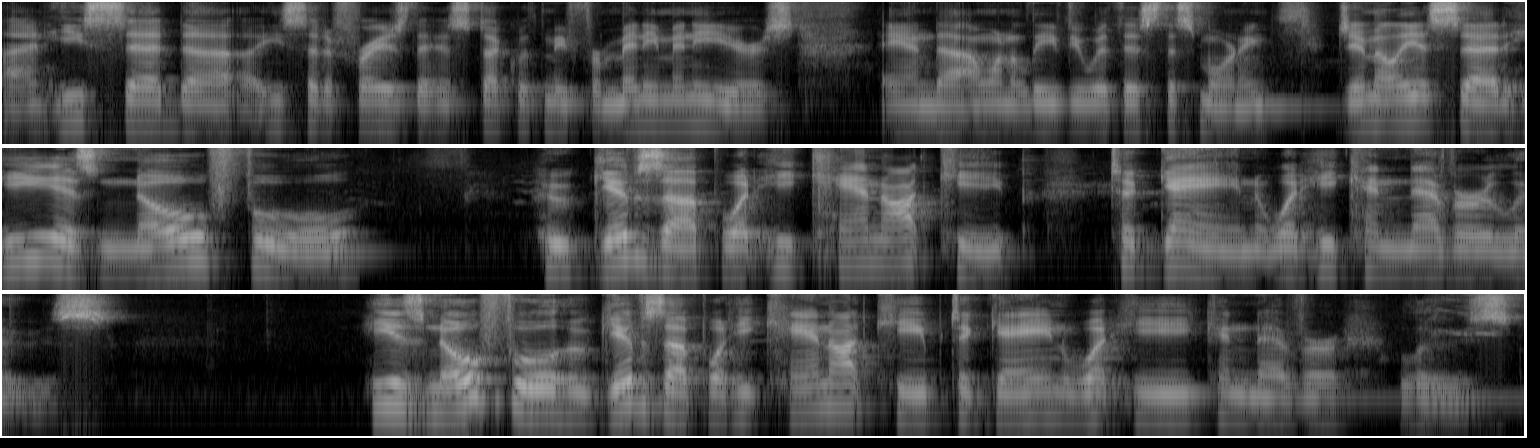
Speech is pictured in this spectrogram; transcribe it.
Uh, and he said, uh, he said a phrase that has stuck with me for many, many years. And uh, I want to leave you with this this morning. Jim Elliot said, He is no fool who gives up what he cannot keep to gain what he can never lose. He is no fool who gives up what he cannot keep to gain what he can never lose.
